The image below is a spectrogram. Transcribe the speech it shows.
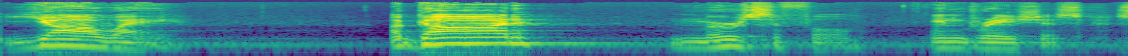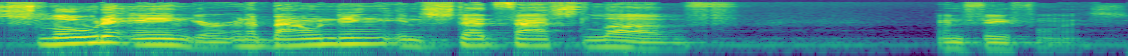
Yahweh, a God merciful and gracious, slow to anger, and abounding in steadfast love and faithfulness.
